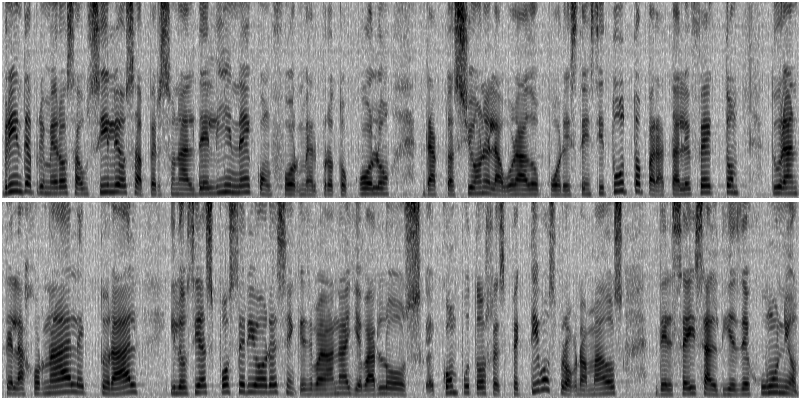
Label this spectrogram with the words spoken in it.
brinde primeros auxilios a personal del INE conforme al protocolo de actuación elaborado por este instituto para tal efecto durante la jornada electoral y los días posteriores en que van a llevar los eh, cómputos respectivos programados del 6 al 10 de junio.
